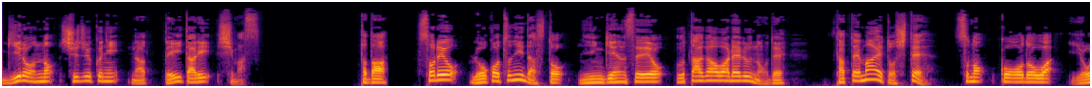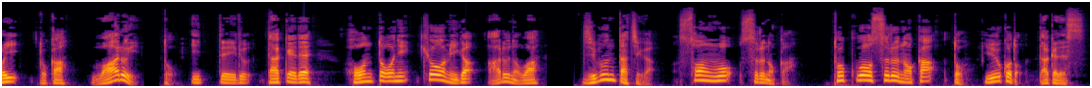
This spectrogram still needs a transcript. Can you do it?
議論の主軸になっていたりします。ただ、それを露骨に出すと人間性を疑われるので、建前としてその行動は良いとか悪いと言っているだけで、本当に興味があるのは自分たちが損をするのか、得をするのかということだけです。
